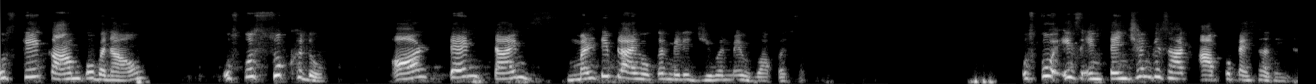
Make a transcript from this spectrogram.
उसके काम को बनाओ, उसको सुख दो और टेन टाइम्स मल्टीप्लाई होकर मेरे जीवन में वापस हो उसको इस इंटेंशन के साथ आपको पैसा देना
